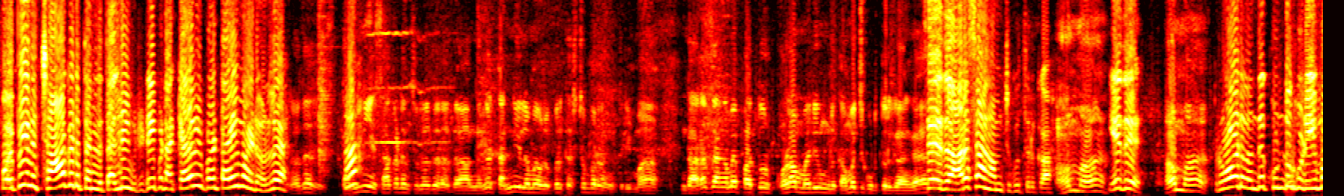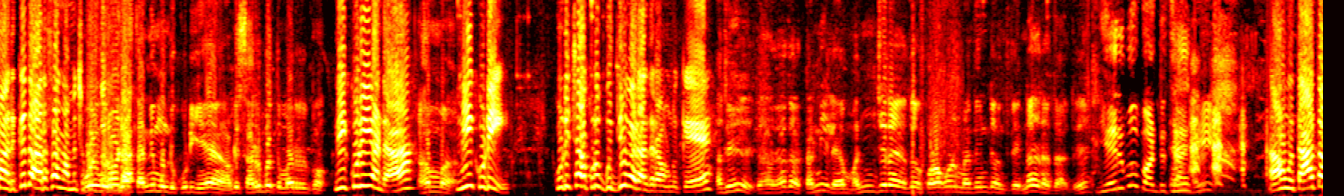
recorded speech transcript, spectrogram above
போய் போய் என்ன சாக்கடை தண்ணில தள்ளி விட்டுட்டு? இப்ப நான் கிளம்பி போன டைம் ஆயிடும்ல. தண்ணியை சாக்கடைன்னு சொல்லாத ராதா அங்கங்க தண்ணி இல்லாம எவ்வளவு பேர் கஷ்டப்படுறாங்க தெரியுமா? இந்த அரசாங்கமே பார்த்து ஒரு குளம் மாதிரி உங்களுக்கு அமைச்சு கொடுத்துருக்காங்க. சரி இது அரசாங்கம் அமைச்சு கொடுத்துருக்கா? ஆமா. எது? ஆமா. ரோடு வந்து குண்டும் குழியுமா இருக்கு? இது அரசாங்கம் அமைச்சு போய் கொடுத்த ஒரு ரோடு? glass தண்ணி முண்டு குடியேன் அப்படியே சர்பத்து மாதிரி இருக்கும். நீ குடியாண்டா? ஆமா. நீ குடி. குடிச்சா கூட புத்தி வராதுடா உனக்கு. அது ராதா தண்ணியில மஞ்சள ஏதோ குழ குழ மிதந்து வந்து என்ன ராதா அது? எருமை சாணி. அவங்க தாத்தா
